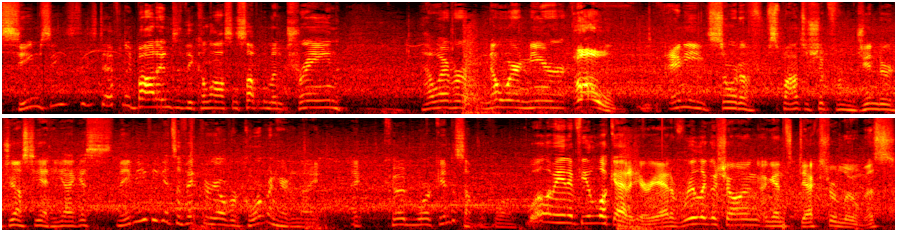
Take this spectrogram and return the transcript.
seems he's, he's definitely bought into the colossal supplement train. However, nowhere near Oh! any sort of sponsorship from Jinder just yet. He, I guess, maybe if he gets a victory over Corbin here tonight, it could work into something for him. Well, I mean, if you look at it here, he had a really good showing against Dexter Loomis.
